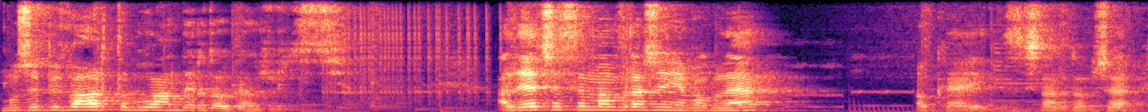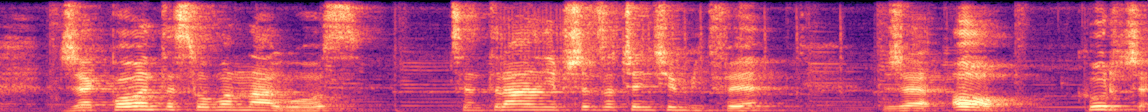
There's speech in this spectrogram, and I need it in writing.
może by warto było underdoga wrzucić. Ale ja czasem mam wrażenie w ogóle, okej, zaczynam dobrze, że jak powiem te słowa na głos, centralnie przed zaczęciem bitwy, że o, kurczę,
